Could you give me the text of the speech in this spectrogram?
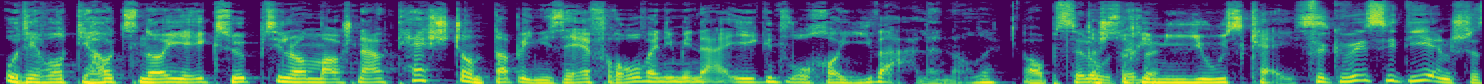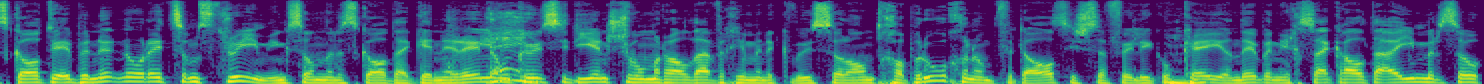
Und ich wollte halt das neue XY mal schnell testen. Und da bin ich sehr froh, wenn ich mich dann irgendwo einwählen kann, oder? Absolut. Das ist doch mein Use Case. Für gewisse Dienste, es geht ja eben nicht nur jetzt um Streaming, sondern es geht auch generell hey. um gewisse Dienste, die man halt einfach in einem gewissen Land kann brauchen und für das ist es völlig okay. Mhm. Und eben, ich sage halt auch immer so,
